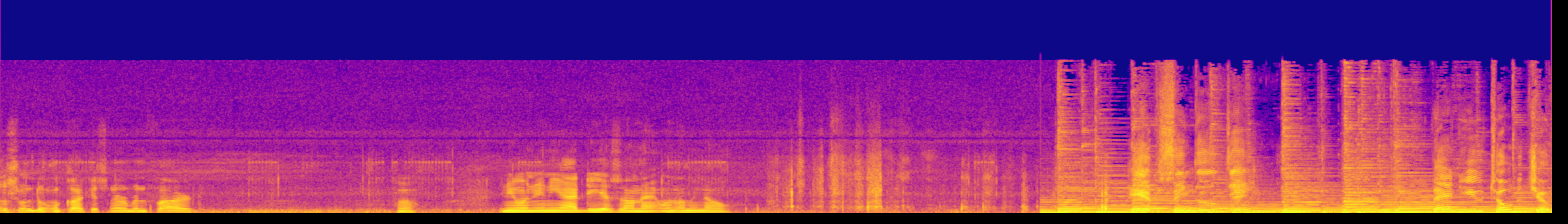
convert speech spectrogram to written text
This one don't look like it's never been fired. Huh. Anyone any ideas on that one? Let me know. every single day. Then you told a joke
